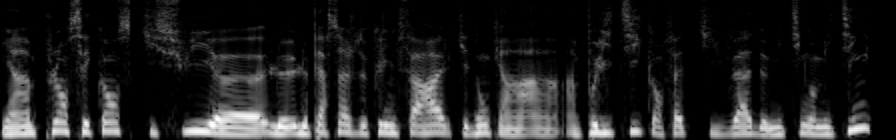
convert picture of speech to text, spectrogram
Il y a un plan séquence qui suit euh, le, personnage de Colin Farrell qui est donc un, politique en fait qui va de meeting en meeting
